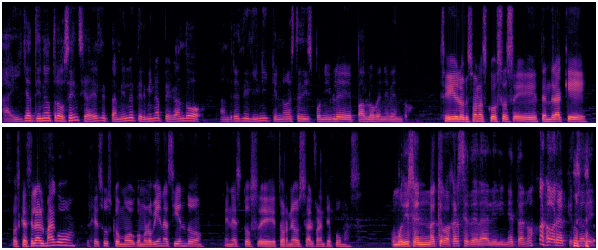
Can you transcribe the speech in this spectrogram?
ahí ya tiene otra ausencia. ¿eh? también le termina pegando Andrés Lilini que no esté disponible Pablo Benevento. Sí, lo que son las cosas, eh, tendrá que, pues, que hacerle al mago Jesús como, como lo viene haciendo en estos eh, torneos al frente Pumas. Como dicen, no hay que bajarse de la Lilineta, ¿no? Ahora que está de,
